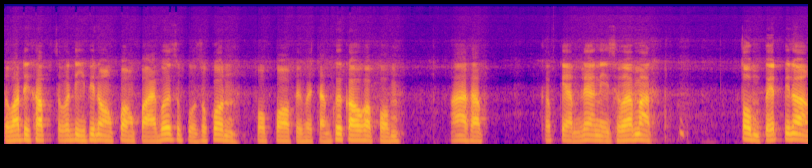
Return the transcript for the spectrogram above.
สวัสดีครับ สวัสดีพี่น้องปองปลายเบอร์สุขุมสุกนปอปอเป็นประจำคือเก่าครับผมมาครับกับแกมแรกนี่สวามารถต้มเป็ดพี่น้อง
